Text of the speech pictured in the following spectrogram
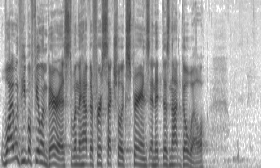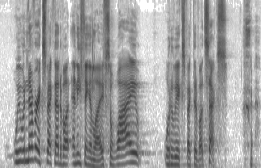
Why would people feel embarrassed when they have their first sexual experience and it does not go well? We would never expect that about anything in life, so why would we expect it about sex?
